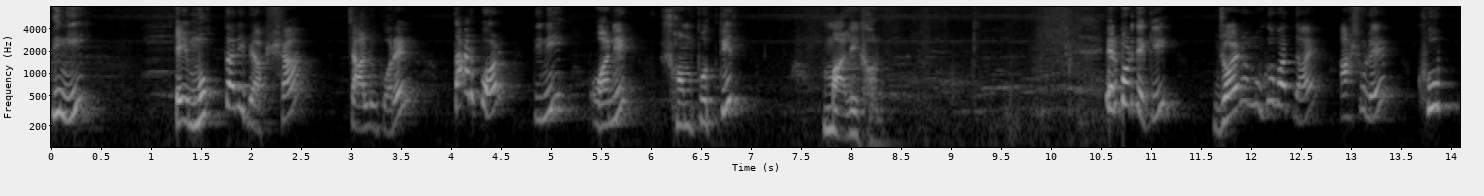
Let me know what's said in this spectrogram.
তিনি এই মুক্তারি ব্যবসা চালু করেন। তারপর তিনি অনেক সম্পত্তির মালিক হন। এরপর দেখি, জয়রাম মুখোপাধ্যায় আসলে খুব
